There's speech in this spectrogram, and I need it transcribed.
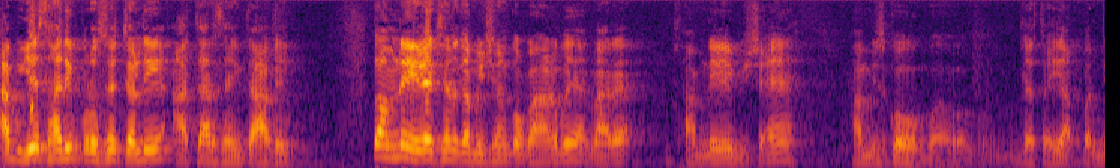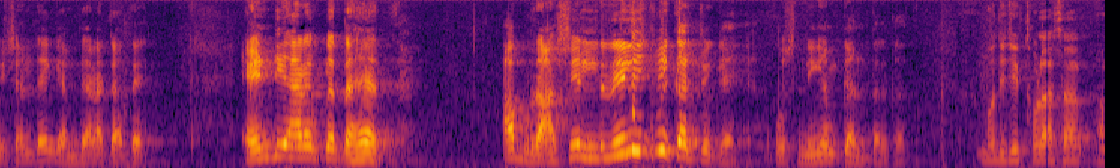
अब ये सारी प्रोसेस चल आचार संहिता आ गई। तो हमने इलेक्शन कमीशन को कहा भाई हमारे सामने ये विषय है, हम इसको, जैसा ही आप परमिशन देंगे, हम देना चाहते हैं। एनडीआरएफ के तहत अब राशि रिलीज़ भी कर चुके हैं उस नियम के अंतर्गत। मोदी जी, थोड़ा सा हम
